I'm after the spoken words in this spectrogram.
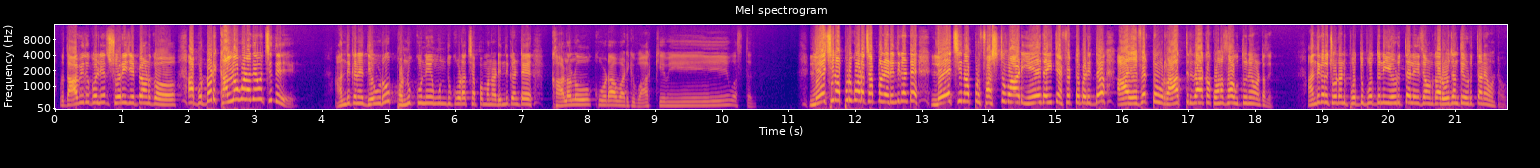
ఇప్పుడు దావీదు గొల్లి స్టోరీ చెప్పామనుకో ఆ బుడ్డోడి కళ్ళలో కూడా అదే వచ్చింది. అందుకనే దేవుడు పనుకునే ముందు కూడా చెప్పమన్నాడు. ఎందుకంటే కళలో కూడా వాడికి వాక్యమే వస్తుంది. లేచినప్పుడు కూడా చెప్పమన్నాడు. ఎందుకంటే లేచినప్పుడు ఫస్ట్ వాడు ఏదైతే ఎఫెక్ట్ పడిద్దో ఆ ఎఫెక్ట్ రాత్రి దాకా కొనసాగుతూనే ఉంటుంది. అందుకని చూడండి పొద్దు పొద్దున ఏడుతా లేచా ఉంటావు ఆ రోజంతా ఏడుతానే ఉంటావు.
